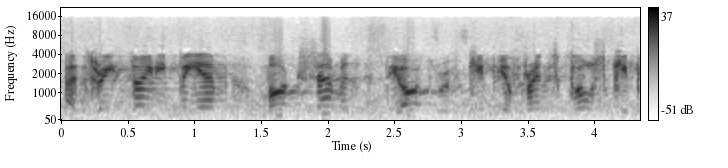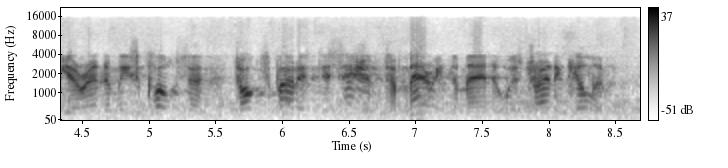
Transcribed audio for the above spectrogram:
At 3.30 p.m., Mark Salmon, the author of Keep Your Friends Close, Keep Your Enemies Closer, talks about his decision to marry the man who was trying to kill him.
